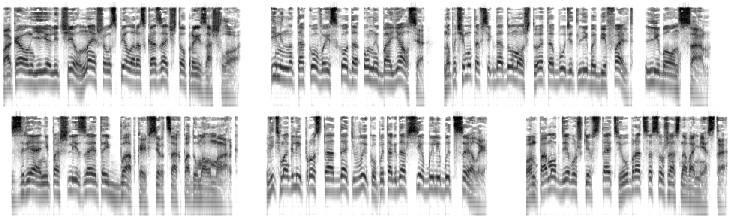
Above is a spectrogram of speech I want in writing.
Пока он ее лечил, Найша успела рассказать, что произошло. Именно такого исхода он и боялся, но почему-то всегда думал, что это будет либо Бифальд, либо он сам. Зря они пошли за этой бабкой, в сердцах подумал Марк. Ведь могли просто отдать выкуп, и тогда все были бы целы. Он помог девушке встать и убраться с ужасного места.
